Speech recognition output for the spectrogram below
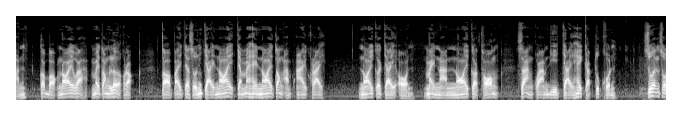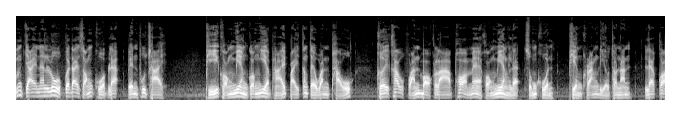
าร ก็บอกน้อยว่าไม่ต้องเลิกหรอก ต่อไปจะสนใจน้อยจะไม่ให้น้อยต้องอับอายใคร น้อยก็ใจอ่อน ไม่นานน้อยก็ท้อง สร้างความดีใจให้กับทุกคน ส่วนสมใจนั้นลูกก็ได้สองขวบแล้วเป็นผู้ชาย ผีของเมี่ยงก็เงียบหายไปตั้งแต่วันเผา เคยเข้าฝันบอกลาพ่อแม่ของเมี่ยงและสมควรเพียงครั้งเดียวเท่านั้น แล้วก็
